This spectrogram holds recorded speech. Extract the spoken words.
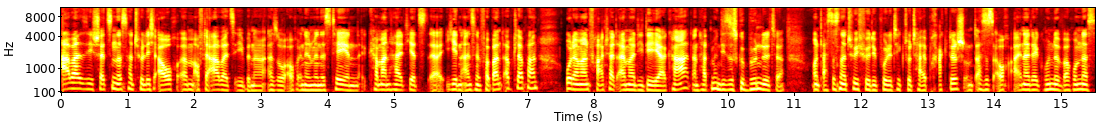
aber sie schätzen das natürlich auch ähm, auf der Arbeitsebene, also auch in den Ministerien. Kann man halt jetzt äh, jeden einzelnen Verband abklappern oder man fragt halt einmal die DRK, dann hat man dieses Gebündelte. Und das ist natürlich für die Politik total praktisch und das ist auch einer der Gründe, warum das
